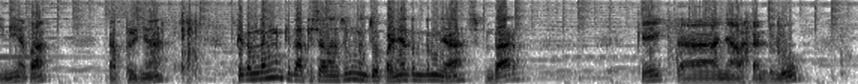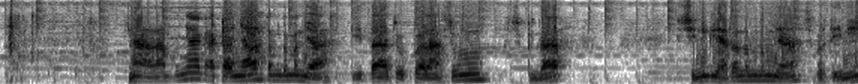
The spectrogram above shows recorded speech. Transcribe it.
ini apa kabelnya. Oke teman-teman kita bisa langsung mencobanya teman-teman ya sebentar. Oke kita nyalakan dulu. Nah lampunya ada nyala teman-teman ya. Kita coba langsung sebentar sini kelihatan teman-teman ya seperti ini.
